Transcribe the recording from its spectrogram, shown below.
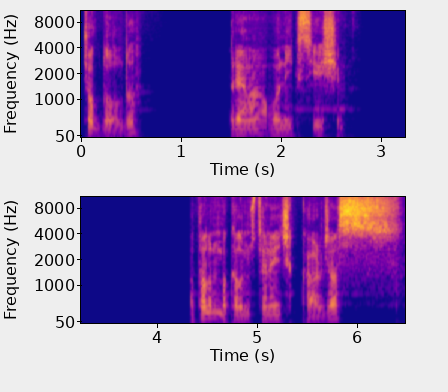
Çok doldu. Grena, Onyx, Yeşim. Atalım bakalım üstüne neyi çıkaracağız.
